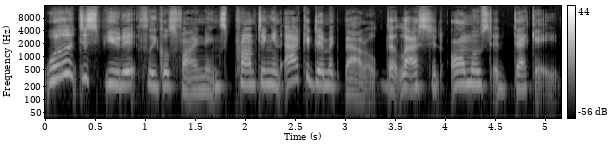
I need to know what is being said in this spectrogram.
Willett disputed Flegal's findings, prompting an academic battle that lasted almost a decade.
